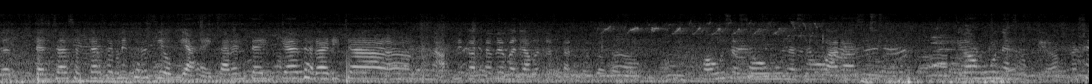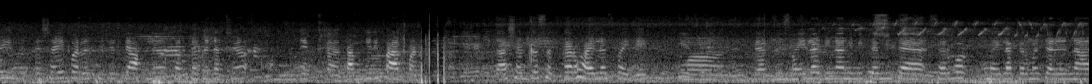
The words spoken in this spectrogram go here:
तर त्यांचा सत्कार करणे खरंच योग्य आहे. कारण त्या इतक्या धडाडीच्या आपले कर्तव्य बजावत असतात. पाऊस असो ऊन असो वारा असो किंवा ऊन असो कशाही कशाही परिस्थितीत ते आपलं कर्तव्य लक्ष म्हणजे कामगिरी पार पाडत असतात. तर अशांचा सत्कार व्हायलाच पाहिजे. त्या महिला दिनानिमित्त मी त्या सर्व महिला कर्मचाऱ्यांना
